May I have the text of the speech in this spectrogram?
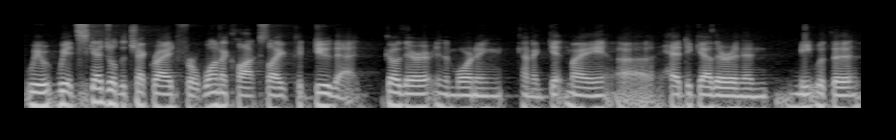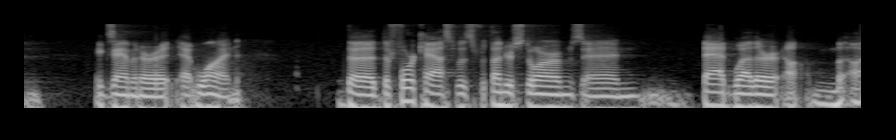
we we had scheduled the check ride for one o'clock, so I could do that. Go there in the morning, kind of get my uh, head together, and then meet with the examiner at, at one. The the forecast was for thunderstorms and bad weather uh, uh,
